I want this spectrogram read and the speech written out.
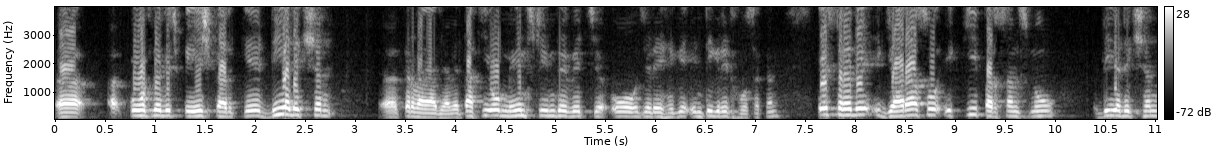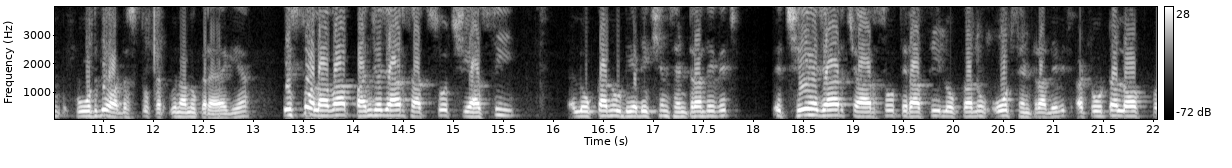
ਕੋਰਟ ਦੇ ਵਿੱਚ ਪੇਸ਼ ਕਰਕੇ ਡੀ ਐਡਿਕਸ਼ਨ ਕਰਵਾਇਆ ਜਾਵੇ ਤਾਂ ਕਿ ਉਹ ਮੇਨ ਸਟ੍ਰੀਮ ਦੇ ਵਿੱਚ ਉਹ ਜਿਹੜੇ ਹੈਗੇ ਇੰਟੀਗ੍ਰੇਟ ਹੋ ਸਕਣ। ਇਸ ਤਰ੍ਹਾਂ ਦੇ 1121 ਪਰਸਨਸ ਨੂੰ ਡੀ ਐਡਿਕਸ਼ਨ ਕੋਰਟ ਦੇ ਆਰਡਰਸ ਤੋਂ ਕਰ- ਉਹਨਾਂ ਨੂੰ ਕਰਾਇਆ ਗਿਆ। ਇਸ ਤੋਂ ਇਲਾਵਾ 5786 ਲੋਕਾਂ ਨੂੰ ਡੀ ਐਡਿਕਸ਼ਨ ਸੈਂਟਰਾਂ ਦੇ ਵਿੱਚ ਤੇ 6483 ਲੋਕਾਂ ਨੂੰ ਓਟ ਸੈਂਟਰਾਂ ਦੇ ਵਿੱਚ। ਅ ਟੋਟਲ ਆਫ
